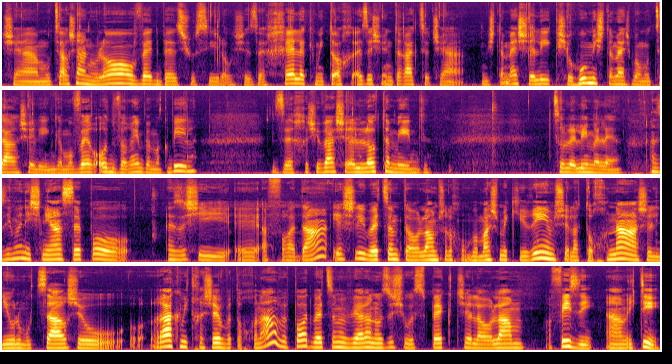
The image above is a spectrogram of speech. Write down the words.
שהמוצר שלנו לא עובד באיזשהו סילו, שזה חלק מתוך איזשהו אינטראקציות שהמשתמש שלי, כשהוא משתמש במוצר שלי, גם עובר עוד דברים במקביל, זה חשיבה שלא תמיד צוללים אליה. אז אם אני שנייה אעשה פה איזושהי אה, הפרדה, יש לי בעצם את העולם שאנחנו ממש מכירים, של התוכנה, של ניהול מוצר שהוא רק מתחשב בתוכנה, ופה את בעצם מביאה לנו איזשהו אספקט של העולם הפיזי, האמיתי,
